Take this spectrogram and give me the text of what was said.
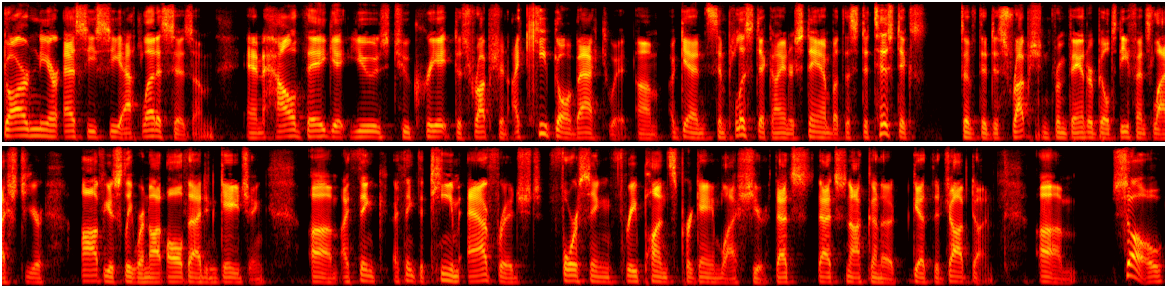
darn near SEC athleticism and how they get used to create disruption. I keep going back to it. Um, again, simplistic, I understand, but the statistics of the disruption from Vanderbilt's defense last year obviously were not all that engaging. Um, I think I think the team averaged forcing three punts per game last year. That's that's not going to get the job done. Um, so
